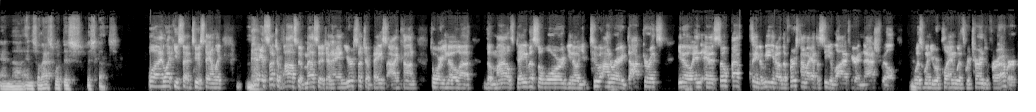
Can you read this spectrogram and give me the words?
and uh, and so that's what this this does well and like you said too stanley it's such a positive message and, and you're such a bass icon to where you know uh, the miles davis award you know two honorary doctorates you know and, and it's so fascinating to me you know the first time i got to see you live here in nashville was when you were playing with Return to Forever.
